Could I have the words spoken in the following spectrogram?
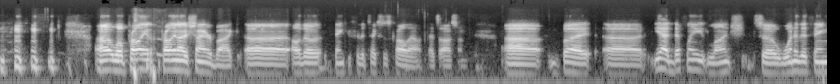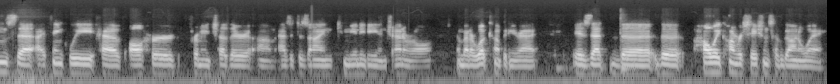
uh, well probably probably not a shiner bock uh, although thank you for the texas call out. That's awesome uh, but uh, yeah, definitely lunch. So one of the things that I think we have all heard from each other um, as a design community in general, no matter what company you're at, is that the the hallway conversations have gone away,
